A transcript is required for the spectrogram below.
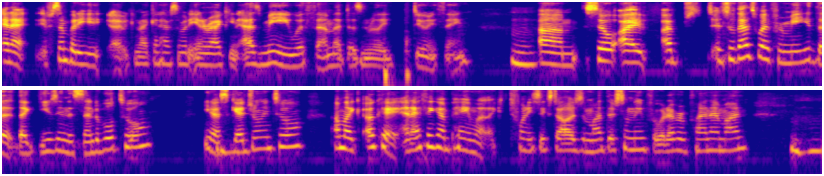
And I, if somebody, I can have somebody interacting as me with them, that doesn't really do anything. Mm. Um, so I, I, and so that's why for me, the like using the Sendible tool, you know, mm-hmm. scheduling tool, I'm like, okay. And I think I'm paying what, like $26 a month or something for whatever plan I'm on. Mm-hmm.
